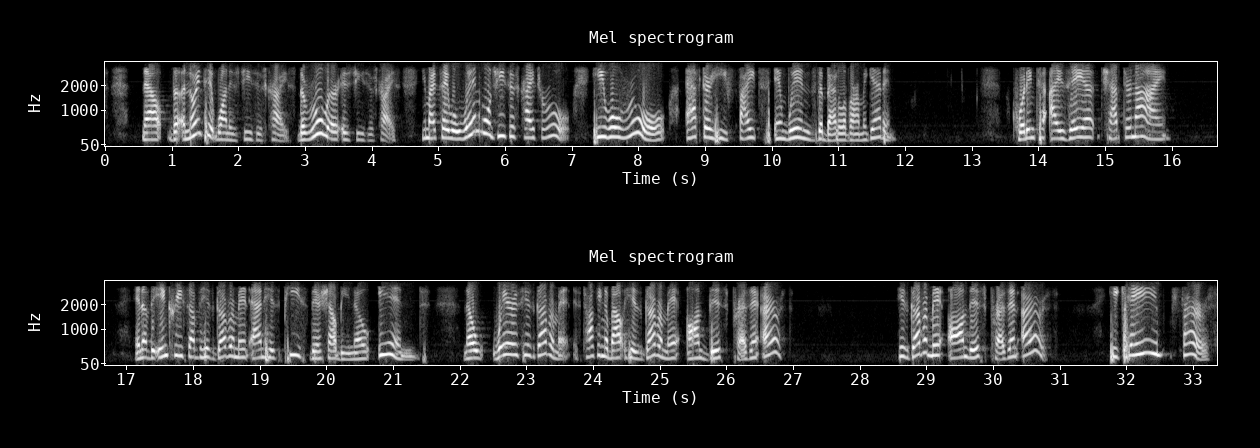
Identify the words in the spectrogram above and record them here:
Now, the anointed one is Jesus Christ. The ruler is Jesus Christ. You might say, well, when will Jesus Christ rule? He will rule after he fights and wins the battle of Armageddon. According to Isaiah chapter 9, and of the increase of his government and his peace there shall be no end. Now, where is his government? It's talking about his government on this present earth. His government on this present earth. He came first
